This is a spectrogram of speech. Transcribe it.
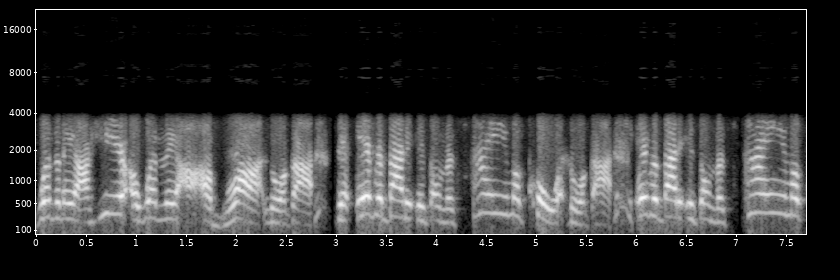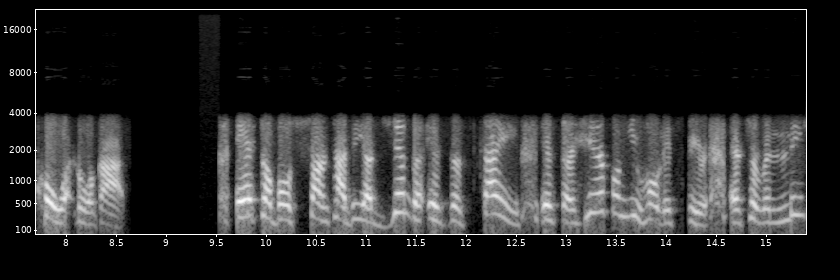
whether they are here or whether they are abroad, Lord God, that everybody is on the same accord, Lord God. Everybody is on the same accord, Lord God. The agenda is the same. Is to hear from you, Holy Spirit, and to release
